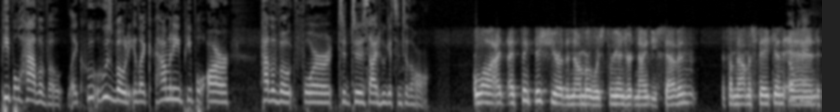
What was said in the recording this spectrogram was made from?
people have a vote? Like who who's voting? Like how many people are have a vote for to, to decide who gets into the hall? Well, I, I think this year the number was 397, if I'm not mistaken, okay. and it,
